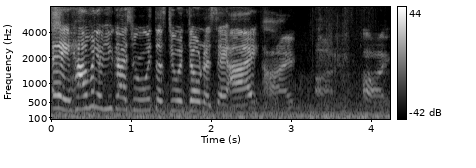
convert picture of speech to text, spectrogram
Hey, how many of you guys were with us doing donuts? Say I, I, I, I.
